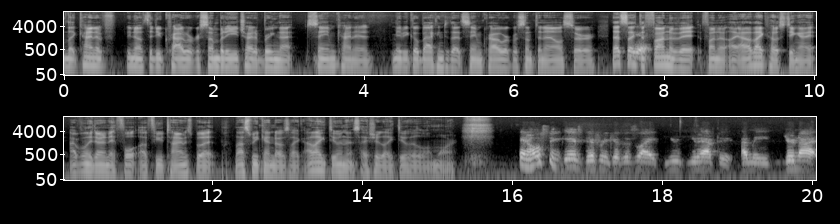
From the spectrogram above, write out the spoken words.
like kind of you know if they do crowd work or somebody, you try to bring that same kind of maybe go back into that same crowd work with something else or that's like the fun of it fun of I, I like hosting. I, i've only done it a, full, a few times but last weekend i was like i like doing this. I should like do it a little more And hosting is different because it's like you you have to. I mean, you're not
